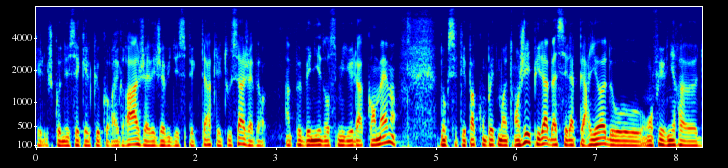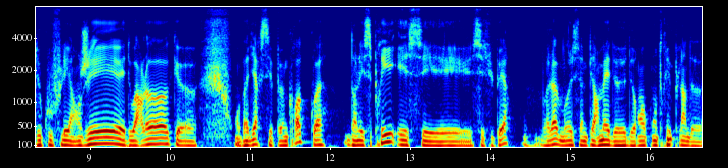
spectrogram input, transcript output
je connaissais quelques chorégraphes, j'avais déjà vu des spectacles et tout ça, j'avais un peu baigné dans ce milieu-là quand même, donc c'était pas complètement étranger. Et puis là, bah, c'est la période où on fait venir euh, De Coufflet Angers, Edouard Locke, on va dire que c'est punk rock quoi, dans l'esprit, et c'est super. Voilà, moi ça me permet de, de rencontrer plein de,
